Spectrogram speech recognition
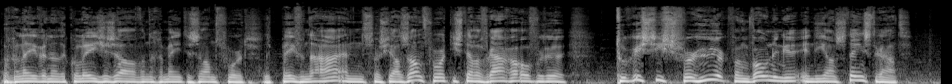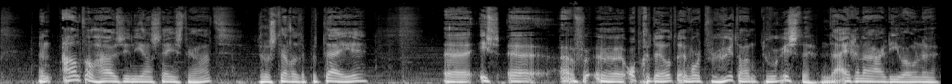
We gaan even naar de collegezaal van de gemeente Zandvoort. De PvdA en Sociaal Zandvoort die stellen vragen over de toeristisch verhuur van woningen in de Jan Steenstraat. Een aantal huizen in de Jan Steenstraat, zo stellen de partijen, uh, is uh, uh, opgedeeld en wordt verhuurd aan toeristen. De eigenaar die wonen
